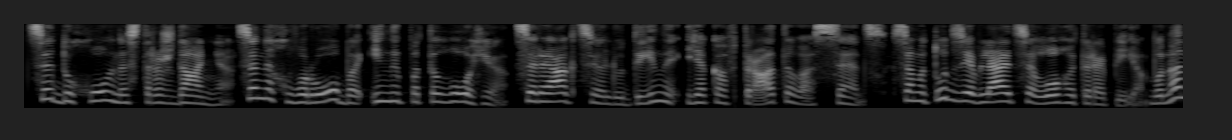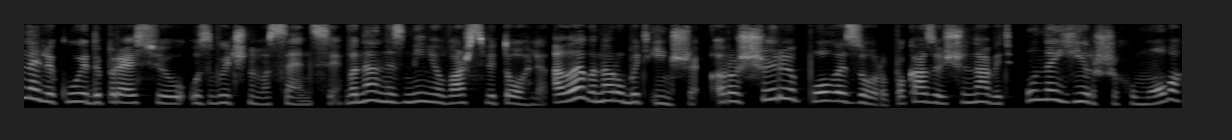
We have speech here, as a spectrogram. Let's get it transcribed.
це духовне страждання, це не хвороба і не патологія, це реакція людини, яка втратила сенс. Саме тут з'являється логотерапія. Вона не лікує депресію у звичному сенсі, вона не змінює ваш світогляд, але вона робить інше, розширює поле зору, показує, що навіть у найгірших умовах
